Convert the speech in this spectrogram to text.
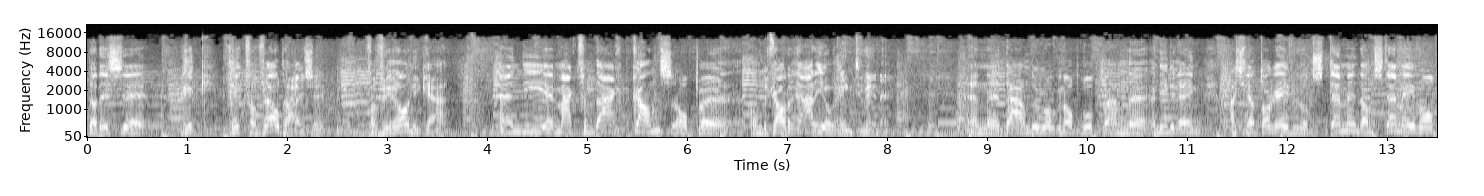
Dat is uh, Rick, Rick van Veldhuizen van Veronica. En die uh, maakt vandaag kans op, uh, om de Gouden Radioring te winnen. En uh, daarom doe ik ook een oproep aan, aan, iedereen. Als je dan toch even wilt stemmen, dan stem even op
